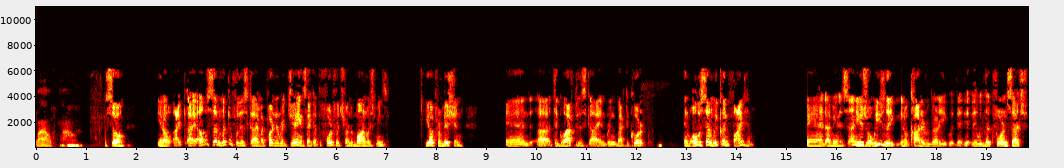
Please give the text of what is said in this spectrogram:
Wow. So, you know, I, I all of a sudden looking for this guy, my partner Rick James, I got the forfeiture on the bond, which means you have permission and uh, to go after this guy and bring him back to court. And all of a sudden, we couldn't find him. And I mean, it's unusual. We usually, you know, caught everybody that that we look for and such.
